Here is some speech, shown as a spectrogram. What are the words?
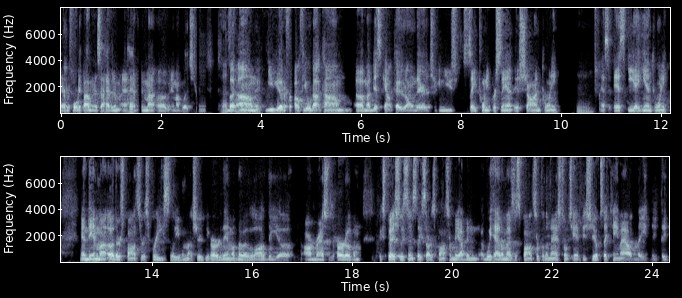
Every forty five minutes, I have it. In, I have it in my uh, in my bloodstream. That's but um, you go to frogfuel.com. Uh, my discount code on there that you can use, say twenty percent, is Sean 20 mm-hmm. That's S E A N twenty. And then my other sponsor is Freeze Sleeve. I'm not sure if you heard of them. I know a lot of the uh, arm have heard of them, especially since they started sponsoring me. I've been we had them as a sponsor for the national championships. They came out and they they, they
